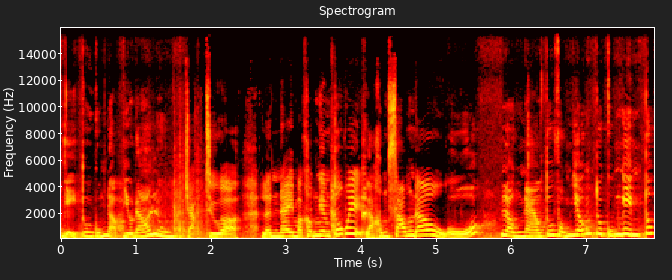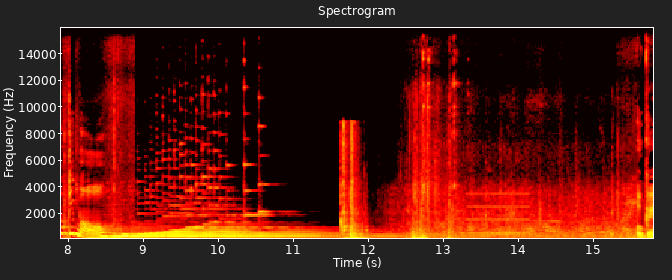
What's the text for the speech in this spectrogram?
Vậy tôi cũng nộp vô đó luôn. Chắc chưa? Lần này mà không nghiêm túc ý là không xong đâu. Ủa Lần nào tôi phỏng vấn tôi cũng nghiêm túc chứ bộ Ok,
